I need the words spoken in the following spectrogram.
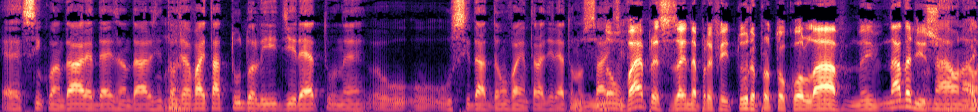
é cinco andares, é dez andares, então é. já vai estar tá tudo ali direto, né, o, o, o, cidadão vai entrar direto no site. Não vai precisar ir na prefeitura protocolar, nem, nada disso. Não, não,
